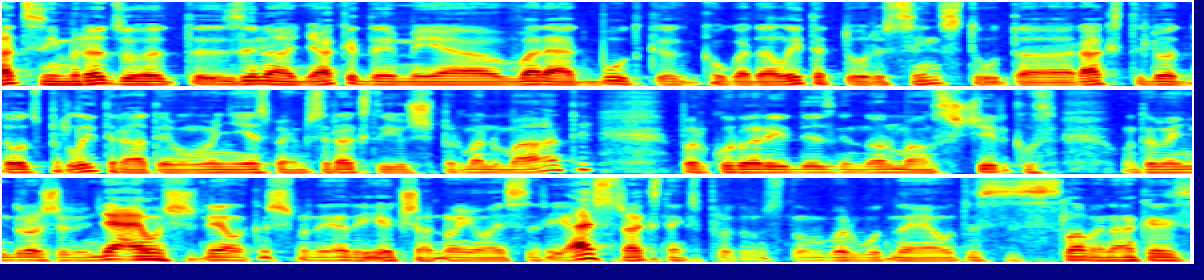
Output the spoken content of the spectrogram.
acīm redzot, Zinātņu akadēmijā varētu būt, ka kaut kādā literatūras institūtā raksta ļoti daudz par literātiem, un viņi iespējams ir rakstījuši par manu māti, par kuru arī diezgan normāls šķirklis. Un tad viņi droši vien ņēmuši un ielikuši man arī iekšā, nu, jo es arī esmu rakstnieks, protams, nu, varbūt ne jau tas slavenākais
